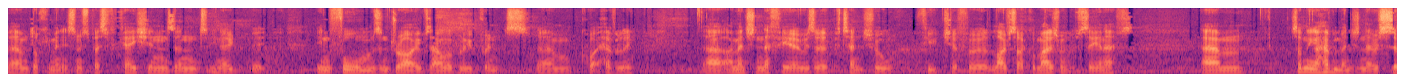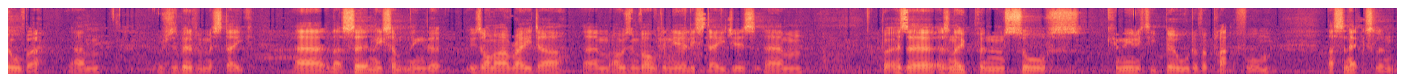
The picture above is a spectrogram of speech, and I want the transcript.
um, documenting some specifications and, you know, it informs and drives our blueprints um, quite heavily. Uh, I mentioned Nephio as a potential future for lifecycle management of CNFs. Um, something I haven't mentioned there is Sylva, um, which is a bit of a mistake. Uh, that's certainly something that is on our radar. Um, I was involved in the early stages, um, but as, a, as an open source community build of a platform, that's an excellent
